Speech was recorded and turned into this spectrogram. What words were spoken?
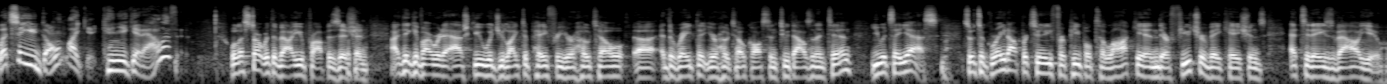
let's say you don't like it, can you get out of it? Well, let's start with the value proposition. Okay. I think if I were to ask you, would you like to pay for your hotel uh, at the rate that your hotel costs in 2010? You would say yes. So it's a great opportunity for people to lock in their future vacations at today's value.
